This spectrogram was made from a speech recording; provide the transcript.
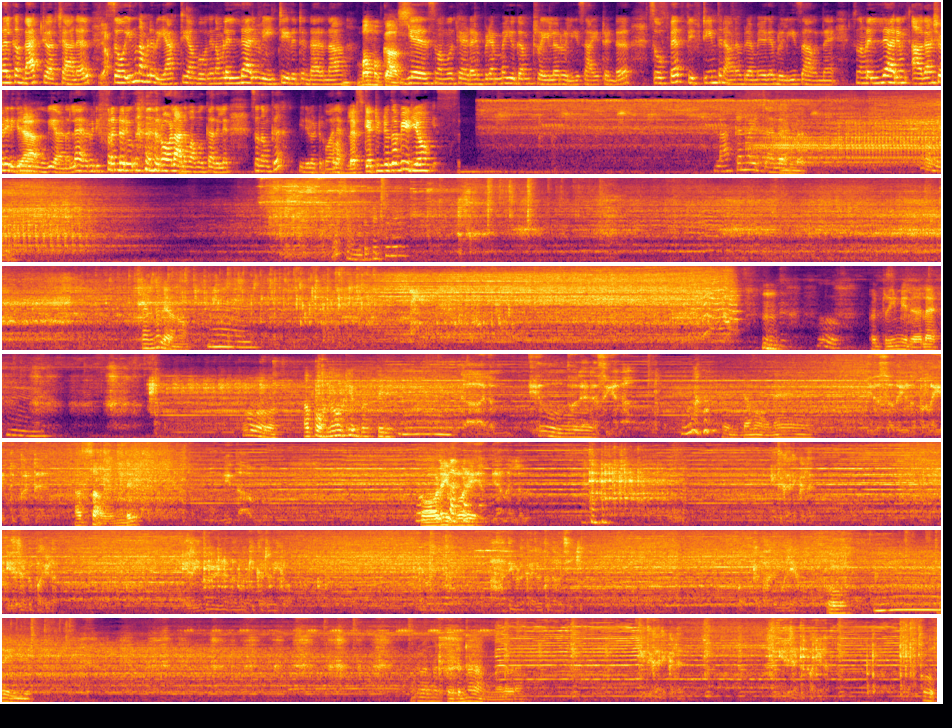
Welcome back to our channel so ഇന്ന് നമ്മൾ react ചെയ്യാൻ പോകുന്നത് നമ്മൾ എല്ലാരും വെയിറ്റ് ചെയ്തിട്ടുണ്ടായിരുന്ന. യെസ് മമ്മൂക്കയുടെ ബ്രഹ്മയുഗം ട്രെയിലർ റിലീസ് ആയിട്ടുണ്ട്. സോ ഫെബ് ഫിഫ്റ്റീൻത്തിനാണ് ബ്രഹ്മയുഗം റിലീസ് ആവുന്നത് സോ നമ്മൾ എല്ലാരും ആകാംക്ഷയോടെ ഇരിക്കുന്ന ഒരു മൂവിയാണ് അല്ലെ? ഒരു ഡിഫറെന്റ് ഒരു റോളാണ് മമ്മൂക്ക അതിൽ. സോ നമുക്ക് വീഡിയോയിലോട്ട് പോകാം video. ബ്ലാക്ക് ആൻഡ് വൈറ്റ് അല്ലേ there? എഫക്ട്സ് ഒക്കെ എങ്ങനെയാണോ ഓ ഡ്രീം ചെയ്ത അല്ലേ ഓ അപ്പൊ നോക്കിയപ്പോ തിരി എന്റെ മോനെ. വിരസതയുടെ പ്രളയത്തിൽപ്പെട്ട് ആ സൗണ്ട് പോളെ പോളെ അവിടെ വന്ന് പെടുന്നതാണ് ഇവിടെ. ഓ.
